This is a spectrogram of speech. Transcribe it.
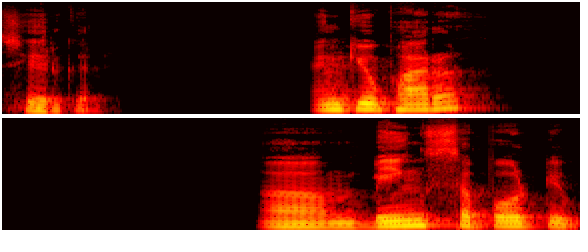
शेअर करेल. थँक्यू फॉर बिंग सपोर्टिव्ह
